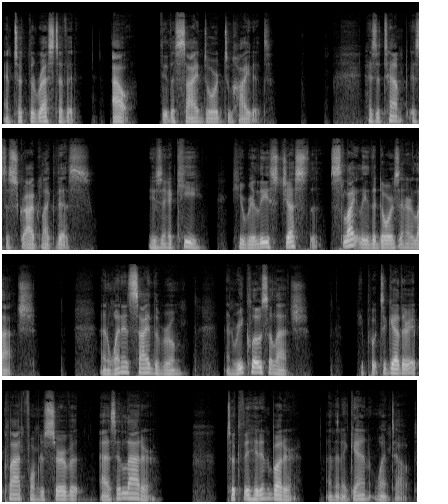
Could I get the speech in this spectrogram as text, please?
and took the rest of it out through the side door to hide it. His attempt is described like this Using a key, he released just slightly the door's inner latch, and went inside the room and reclosed the latch. He put together a platform to serve as a ladder, took the hidden butter, and then again went out.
